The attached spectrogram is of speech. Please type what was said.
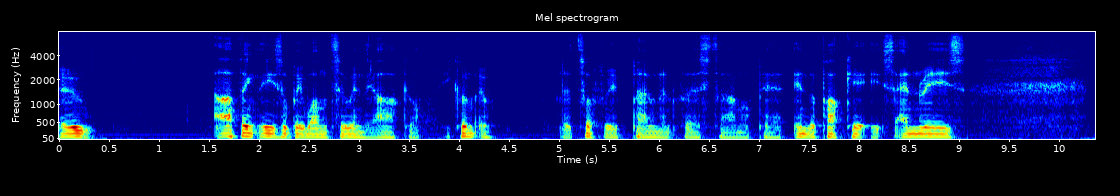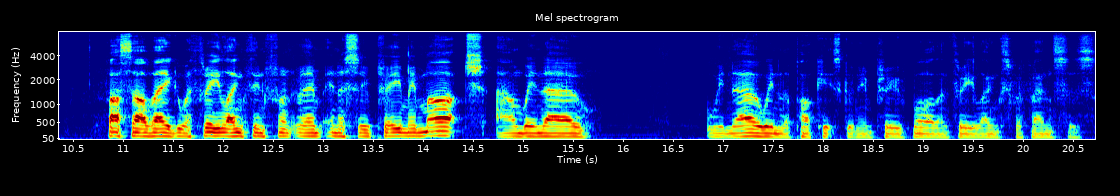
Who I think these will be one two in the Arkle. He couldn't have a tougher opponent first time up here. In the pocket, it's Henry's. Facile Vega were three length in front of him in a Supreme in March, and we know we know in the pocket's going to improve more than three lengths for fences.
